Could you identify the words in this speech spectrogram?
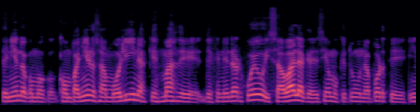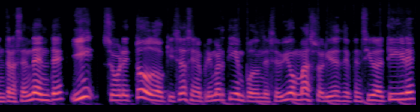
teniendo como compañeros a Molinas, que es más de, generar juego, y Zavala, que decíamos que tuvo un aporte intrascendente, y sobre todo, quizás en el primer tiempo, donde se vio más solidez defensiva de Tigre,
